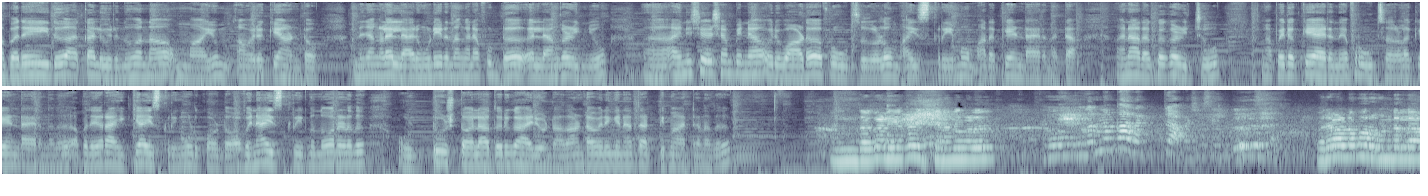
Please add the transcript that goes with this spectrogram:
അപ്പോൾ അതേ ഇത് കലൂരിൽ നിന്ന് വന്ന ഉമ്മായും അവരൊക്കെയാണ് കേട്ടോ പിന്നെ ഞങ്ങൾ എല്ലാവരും കൂടി ഇരുന്ന് അങ്ങനെ ഫുഡ് എല്ലാം കഴിഞ്ഞു. അതിന് ശേഷം പിന്നെ ഒരുപാട് ഫ്രൂട്ട്സുകളും ഐസ്ക്രീമും അതൊക്കെ ഉണ്ടായിരുന്നു അങ്ങനെ അതൊക്കെ കഴിച്ചു. അപ്പോൾ ഇതൊക്കെയായിരുന്നു ഫ്രൂട്ട്സുകളൊക്കെ ഉണ്ടായിരുന്നത്. അപ്പോൾ അതേ റൈക്ക് ഐസ്ക്രീം കൊടുക്കും കേട്ടോ. അവന് ഐസ്ക്രീം എന്ന് പറയണത് ഒട്ടും ഇഷ്ടമല്ലാത്തൊരു കാര്യമുണ്ട്. അതാണ് അവനിങ്ങനെ തട്ടി മാറ്റണത്. എന്താ കളിയാ കഴിക്കണം നിങ്ങൾ? ഒരാളെ ഒരാളുടെ കുറവുണ്ടല്ലോ.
